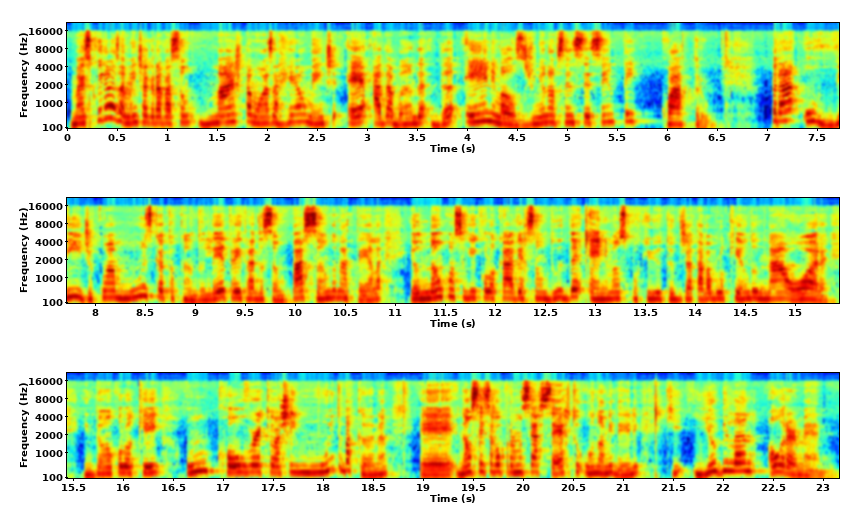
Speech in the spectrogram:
Mas curiosamente, a gravação mais famosa realmente é a da banda The Animals, de 1964 para o vídeo com a música tocando, letra e tradução passando na tela, eu não consegui colocar a versão do The Animals porque o YouTube já estava bloqueando na hora. Então eu coloquei um cover que eu achei muito bacana. É, não sei se eu vou pronunciar certo o nome dele, que Jubilan Olderman.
